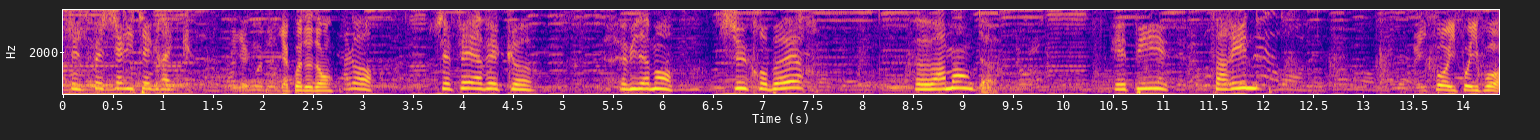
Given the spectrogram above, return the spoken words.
c'est une spécialité grecque. Il y, a quoi de- il y a quoi dedans Alors, c'est fait avec, euh, évidemment, sucre, beurre, euh, amandes, et puis farine, Il faut, il faut, il faut.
